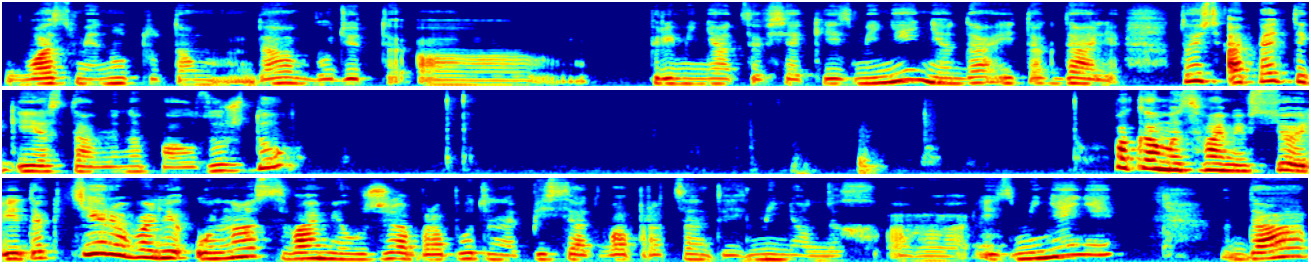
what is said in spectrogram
у вас минуту там, да, будет а, применяться всякие изменения, да, и так далее. То есть, опять-таки, я ставлю на паузу, жду. Пока мы с вами все редактировали, у нас с вами уже обработано 52% измененных э, изменений, да,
